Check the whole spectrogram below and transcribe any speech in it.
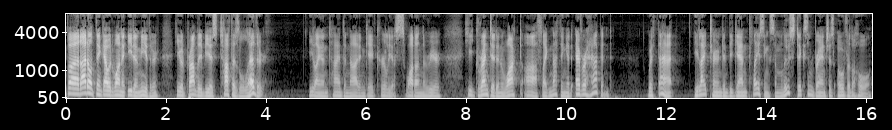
But I don't think I would want to eat him either. He would probably be as tough as leather. Eli untied the knot and gave Curly a swat on the rear. He grunted and walked off like nothing had ever happened. With that, Eli turned and began placing some loose sticks and branches over the hole.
